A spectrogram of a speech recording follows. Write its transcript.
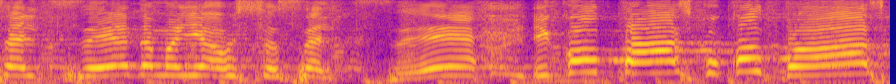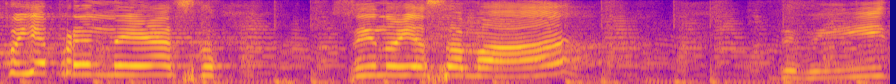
Сальце да моє, ось це сальце. І колбаску, колбаску я принесла. Сину, я сама. Дивись.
